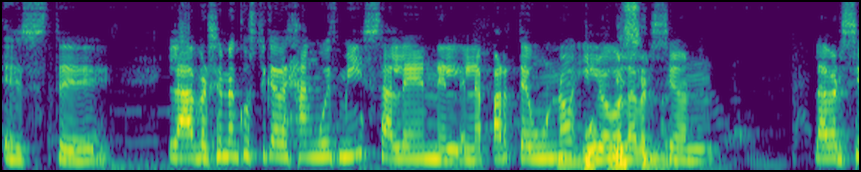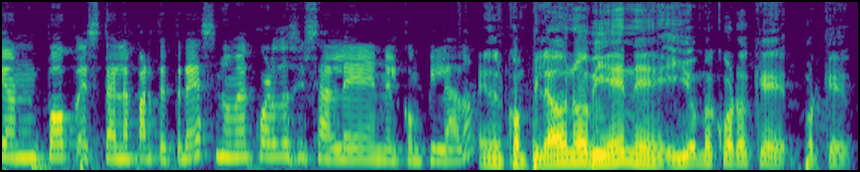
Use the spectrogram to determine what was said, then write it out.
Este. La versión acústica de Hang With Me sale en, el, en la parte 1 y luego la versión... La versión pop está en la parte 3. No me acuerdo si sale en el compilado. En el compilado no viene. Y yo me acuerdo que, porque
